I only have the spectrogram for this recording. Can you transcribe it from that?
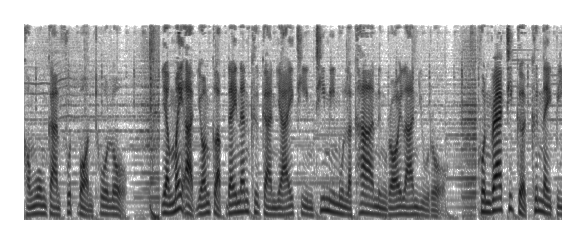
ของวงการฟุตบอลทั่วโลก ยังไม่อาจย้อนกลับได้นั่นคือการย้ายทีมที่มีมูลค่า 100 ล้านยูโร คนแรกที่เกิดขึ้นในปี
